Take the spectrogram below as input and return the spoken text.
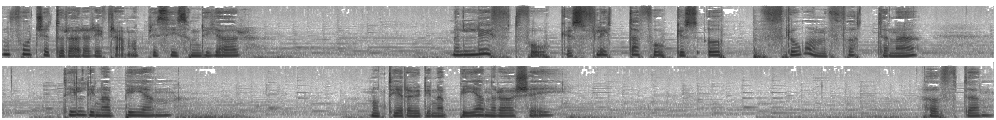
Och fortsätt att röra dig framåt precis som du gör. Men lyft fokus, flytta fokus upp från fötterna till dina ben. Notera hur dina ben rör sig. Höften.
